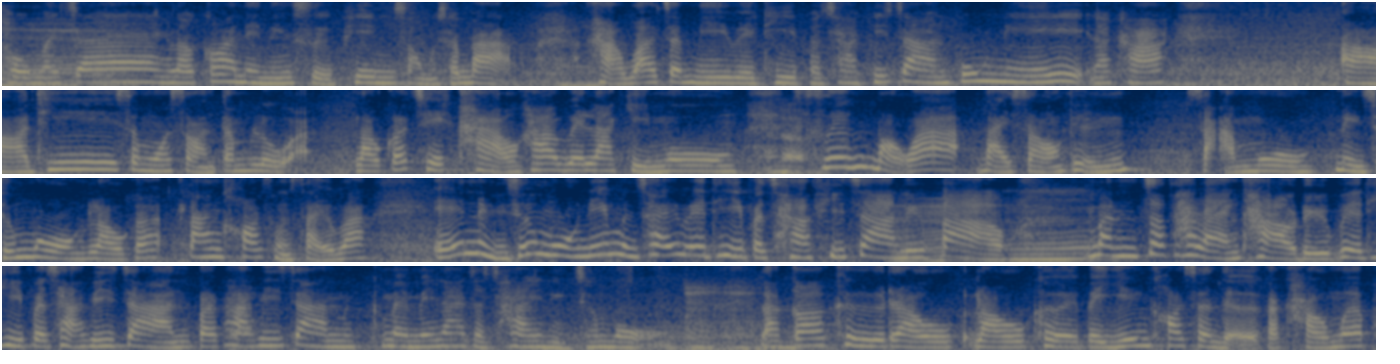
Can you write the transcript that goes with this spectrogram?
โทรมาแจ้ง แล้วก็ในหนังสือพิมพ์สองฉบับ ค่ะว่าจะมีเวทีประชาพิจารณ์พรุ่งนี้นะคะอ่า ที่สโมสรตำรวจ เราก็เช็คข่าวค่ะเวลากี่โมงครับซึ่งบอกว่าบ่ายสองถึง3ามโมงหนึ่งชั่วโมง เราก็ตั้งข้อสงสัยว่า เอ๊ะหนึ่งชั่วโมงนี้มันใช่เวทีประชาพิจารณ์หรือเปล่า มันจะแถลงข่าวหรือเวทีประชาพิจารณ์ ประชาพิจารณ์มันไม่น่าจะใช่หนึ่งชั่วโมงอืมแล้วก็คือเราเราเคยไปยื่นข้อเสนอกับเขาเมื่อพ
